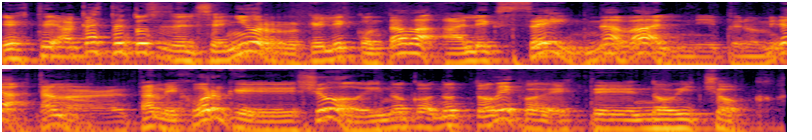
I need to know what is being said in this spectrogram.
Este, acá está entonces el señor que les contaba, Alexei Navalny. Pero mirá, está, está mejor que yo y no, no tomé este Novichok.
